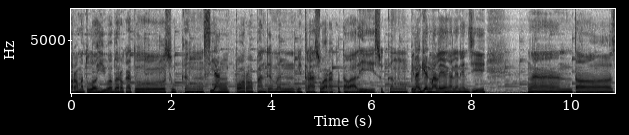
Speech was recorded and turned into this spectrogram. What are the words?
warahmatullahi wabarakatuh. Sugeng siang poro pandemen Mitra Suara Kota Wali. Sugeng pinanggian malih kalian Enji Ngantos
